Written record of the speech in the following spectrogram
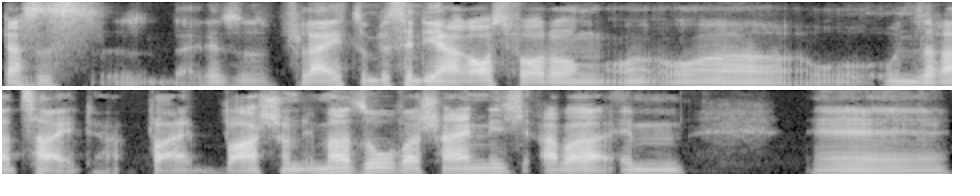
das ist, das ist vielleicht so ein bisschen die Herausforderung unserer Zeit. War, war schon immer so wahrscheinlich, aber im äh,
